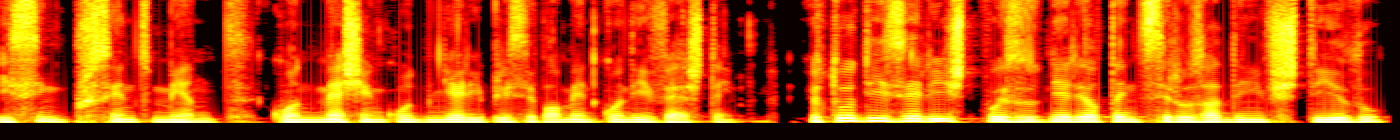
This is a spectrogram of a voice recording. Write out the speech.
e 5% mente quando mexem com o dinheiro e principalmente quando investem. Eu estou a dizer isto pois o dinheiro ele tem de ser usado e investido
